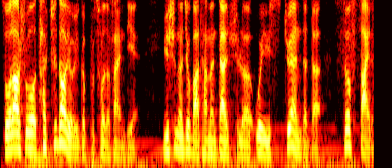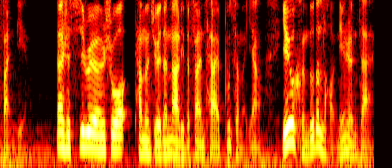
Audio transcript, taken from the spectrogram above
佐拉说他知道有一个不错的饭店。于是呢，就把他们带去了位于 Strand 的 Surfside 饭店。但是希瑞恩说，他们觉得那里的饭菜不怎么样，也有很多的老年人在，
